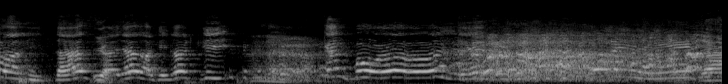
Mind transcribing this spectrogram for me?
wanita, Iya. saya laki-laki. Kan boleh. Ya,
